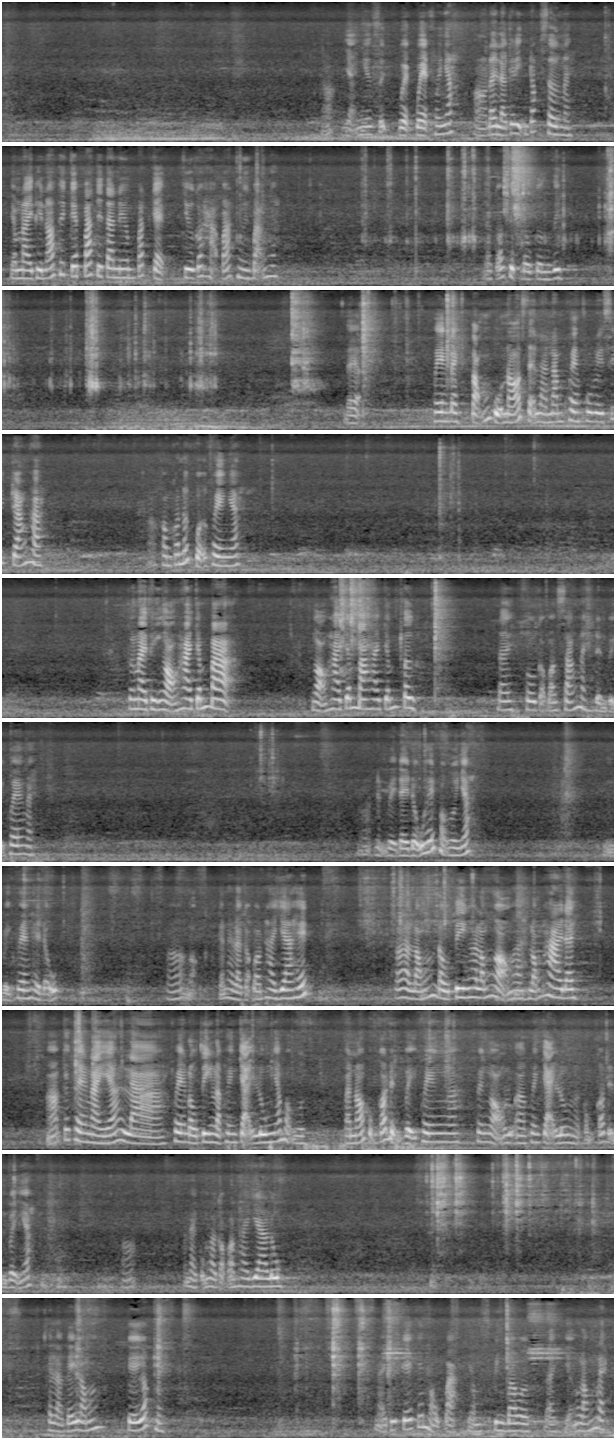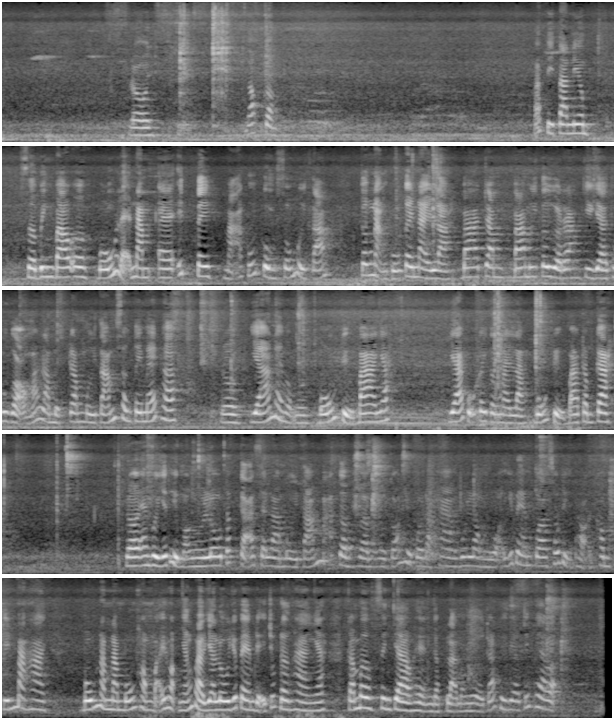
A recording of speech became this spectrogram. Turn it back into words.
đó, dạng như sự quẹt quẹt thôi nhá. À, đây là cái điểm tróc sơn này. Dòng này thì nó thiết kế bát titanium bát kẹp chưa có hạ bát nguyên bản nha đã có chụp đầu cần riêng đây ạ. Khoen đây tổng của nó sẽ là 5 khoen fluorescent trắng ha. Đó, không có nước vỡ khoen nhé. Cần này thì ngọn 2.3 Ngọn 2.3 2.4 Đây phô carbon sắn này Định vị khoen này. Đó, Định vị đầy đủ hết mọi người nhé. Định vị khoen đầy đủ. Đó, ngọn cái này là carbon hai da hết. Đó là lóng đầu tiên ha lóng ngọn ha lóng hai đây. Đó, cái khoen này á, là khoen đầu tiên là khoen chạy luôn nhé mọi người. Và nó cũng có định vị khoen ờ, khoen ngọn à, khoen chạy luôn là cũng có định vị nhé đó. cái này cũng là carbon hai da luôn. Đây là cái lóng kế gốc này. Này thiết kế cái màu bạc dòng spin power. Đây dẫn lóng đây rồi. Góc cầm. Phát titanium. Spin Power 405 EXT mã cuối cùng số 18 cân nặng của cây này là 334 g chiều dài thu gọn là 118 cm ha. Rồi, giá này mọi người 4 triệu 3 nhá. Giá của cây cần này là 4 triệu 300k rồi, em vừa giới thiệu mọi người lô, tất cả sẽ là 18 mã cần. Và mọi người có nhu cầu đặt hàng, vui lòng gọi giúp em qua số điện thoại 0932 455407 hoặc nhắn vào Zalo giúp em để chốt đơn hàng nha. Cảm ơn, xin chào, hẹn gặp lại mọi người ở các video tiếp theo ạ.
